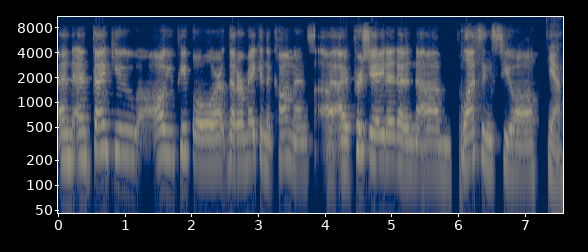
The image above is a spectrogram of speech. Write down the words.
And and thank you all you people that are making the comments. I, I appreciate it and um, blessings to you all. Yeah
